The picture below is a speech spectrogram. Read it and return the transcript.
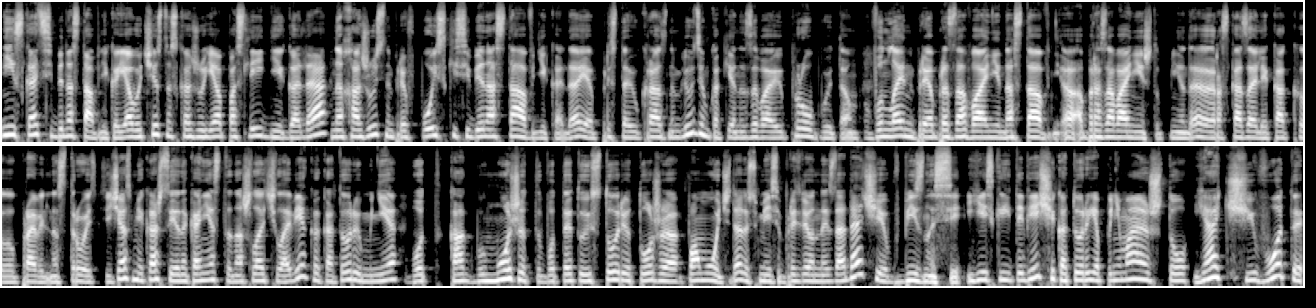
не искать себе наставника. Я вот честно скажу, я последние года нахожусь, например, в поиске себе наставника, да, я пристаю к разным людям, как я называю, и пробую там в онлайн-преобразовании наставни... Э, образовании, чтобы мне, да, рассказали, как э, правильно строить. Сейчас, мне кажется, я наконец-то нашла человека, который мне вот как бы может вот эту историю тоже помочь, да, то есть у меня есть определенные задачи в бизнесе, есть какие-то вещи, которые я понимаю, что я чего-то,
